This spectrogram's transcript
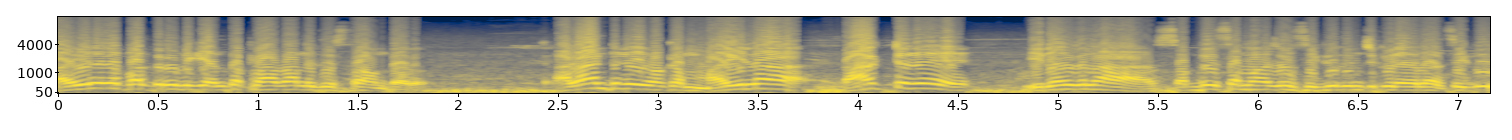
మహిళల భద్రతకి ఎంత ప్రాధాన్యత ఇస్తూ ఉంటారు? అలాంటిది ఒక మహిళా డాక్టరే ఈ రోజున సభ్య సమాజం సిగ్గుదించుకునేలా సిగ్గు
